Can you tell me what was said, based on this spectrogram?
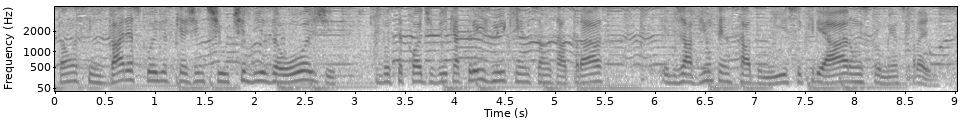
Então, assim, várias coisas que a gente utiliza hoje que você pode ver que há 3.500 anos atrás eles já haviam pensado nisso e criaram instrumentos para isso.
